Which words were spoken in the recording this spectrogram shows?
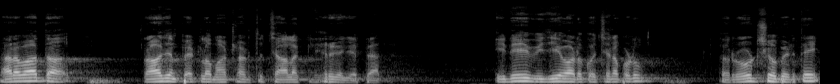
తర్వాత రాజంపేటలో మాట్లాడుతూ చాలా క్లియర్గా చెప్పారు. ఇదే విజయవాడకు వచ్చినప్పుడు రోడ్ షో పెడితే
